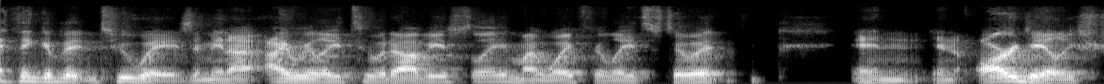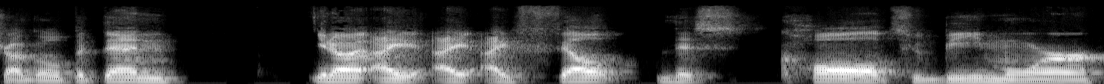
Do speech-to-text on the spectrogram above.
i think of it in two ways. I mean I, I relate to it obviously. My wife relates to it in in our daily struggle but then you know I, I i felt this call to be more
